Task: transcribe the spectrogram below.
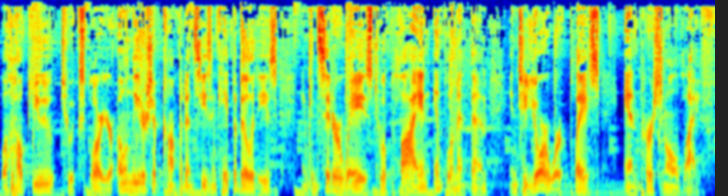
will help you to explore your own leadership competencies and capabilities and consider ways to apply and implement them into your workplace and personal life.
